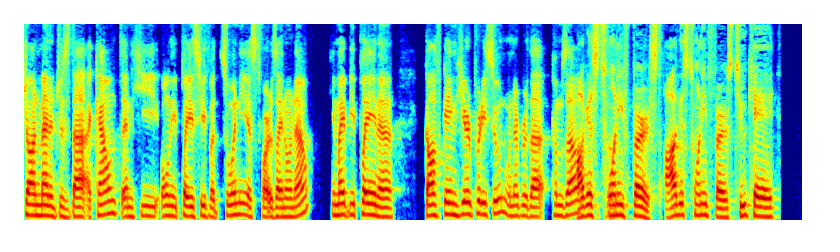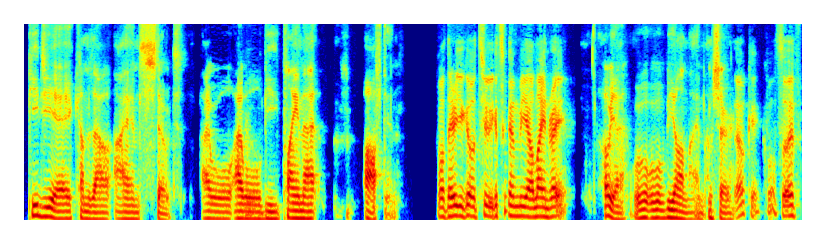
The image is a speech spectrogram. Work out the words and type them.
John manages that account, and he only plays FIFA 20 as far as I know now. He might be playing a golf game here pretty soon, whenever that comes out. August 21st. August 21st, 2K PGA comes out, I am stoked. I will I will be playing that often. Well, there you go too. It's going to be online, right? Oh yeah, we'll, we'll be online. I'm sure. Okay, cool. So if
